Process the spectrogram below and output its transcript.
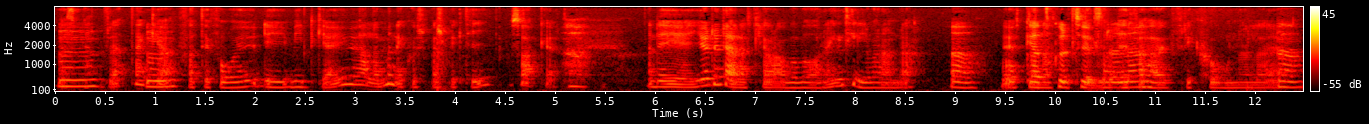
desto Mm. bättre, tänker Mm. jag. För att det, får ju, det vidgar ju alla människors perspektiv på saker. Men det är ju det där att klara av att vara intill varandra. Ja, och utan att Liksom bli för hög friktion eller Ja,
